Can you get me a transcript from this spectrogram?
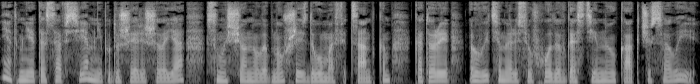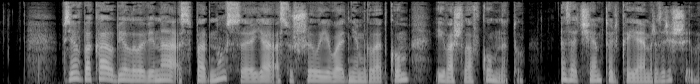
«Нет, мне это совсем не по душе», — решила я, смущенно улыбнувшись двум официанткам, которые вытянулись у входа в гостиную как часовые. Взяв бокал белого вина с подноса, я осушила его одним глотком и вошла в комнату. Зачем только я им разрешила?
